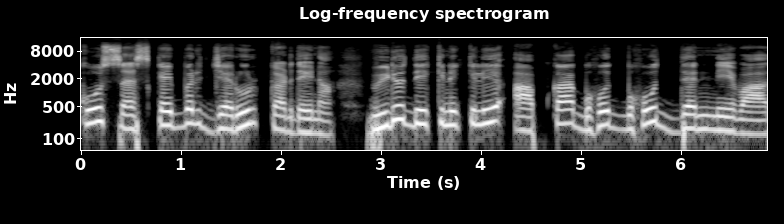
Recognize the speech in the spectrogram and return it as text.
को सब्सक्राइब ज़रूर कर देना। वीडियो देखने के लिए आपका बहुत बहुत धन्यवाद।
